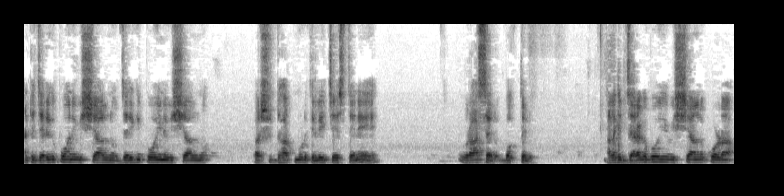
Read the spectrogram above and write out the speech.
అంటే జరిగిపోని విషయాలను జరిగిపోయిన విషయాలను పరిశుద్ధాత్ముడు తెలియచేస్తేనే వ్రాశారు భక్తులు. అలాగే జరగబోయే విషయాలను కూడా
